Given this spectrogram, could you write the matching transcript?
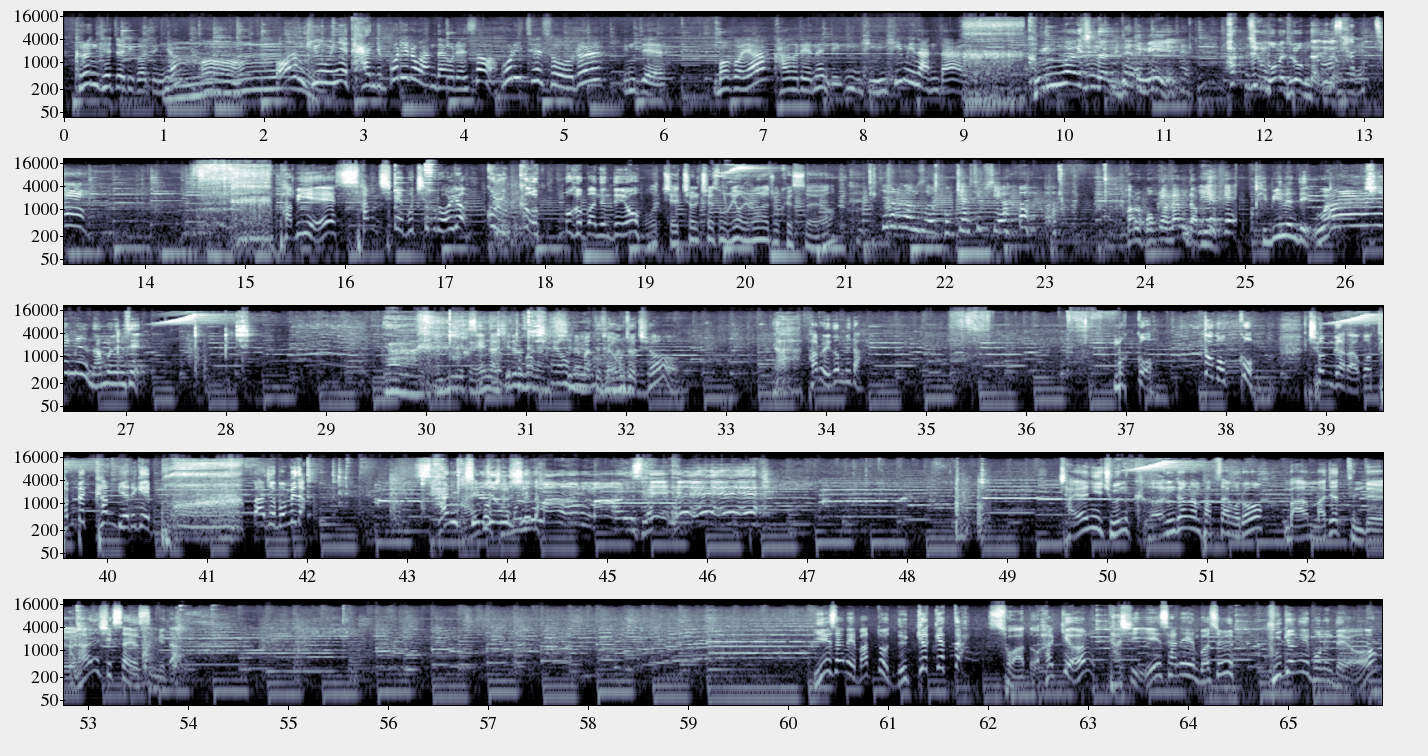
그런 계절이거든요. 음. 어. 얼음 기운이 다 이제 뿌리로 간다 그래서 뿌리 채소를 이제 먹어야 가을에는 이제 이- 이 힘이 난다. 건강해진다는 느낌이 확 지금 몸에 들어옵니다 지금. 삼채. 밥 위에 삼채 무침을 올려 꿀꺽 먹어봤는데요. 뭐 제철 채소니 얼마나 좋겠어요. 실험 점수 복귀하십시오. 바로 복강합니다. 예. 비비는데 와 나물 냄새. 야 비비니까 옛날 씨름 씨름 맛 너무 좋죠? 야 바로 이겁니다. 먹고 또 먹고 정갈하고 담백한 면에게 푹 빠져봅니다. 산채 아이고, 잘 정신 먹는다. 만만세. 자연이 준 건강한 밥상으로 마음마저 든든한 식사였습니다. 예산의 맛도 느꼈겠다. 소화도 할 겸 다시 예산의 멋을 구경해 보는데요.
